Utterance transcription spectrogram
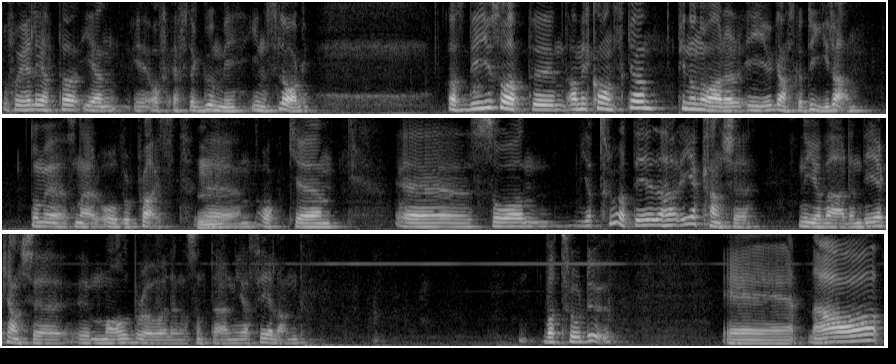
Då får jag leta igen eh, efter gummiinslag. Alltså det är ju så att eh, amerikanska Pinot Noirer är ju ganska dyra. De är sådana här overpriced. Mm. Eh, och eh, eh, så jag tror att det, det här är kanske nya världen. Det är kanske eh, Marlboro eller något sånt där, Nya Zeeland. Vad tror du? Eh, ja,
